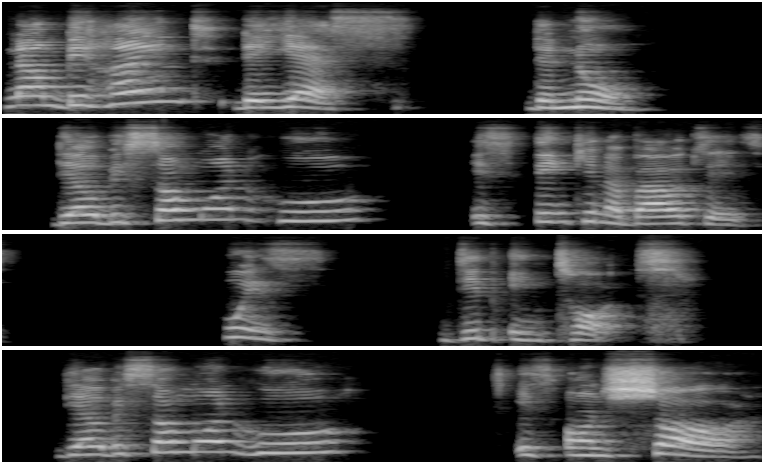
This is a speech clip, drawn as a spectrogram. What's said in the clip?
Now, behind the yes, the no, there will be someone who is thinking about it, who is deep in thought. There will be someone who is unsure.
